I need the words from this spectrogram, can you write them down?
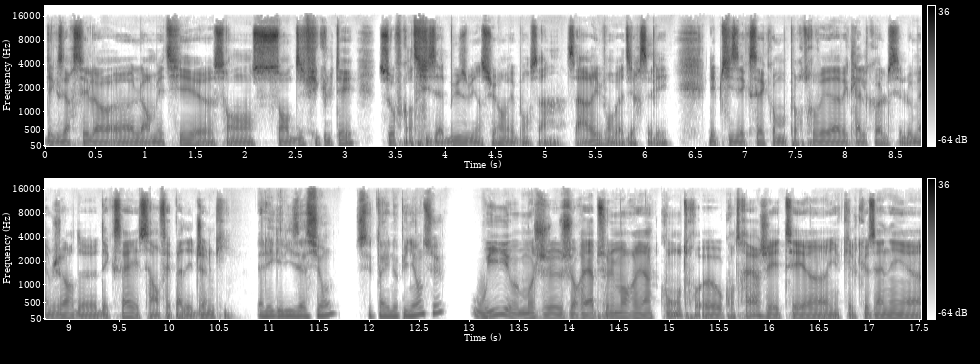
d'exercer leur leur métier sans sans difficulté, sauf quand ils abusent bien sûr, mais bon ça ça arrive, on va dire, c'est les les petits excès on peut retrouver avec l'alcool, c'est le même genre d'excès et ça en fait pas des junkies. La légalisation, c'est as une opinion dessus? Oui, moi j'aurais absolument rien contre. Euh, au contraire, j'ai été euh, il y a quelques années euh,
